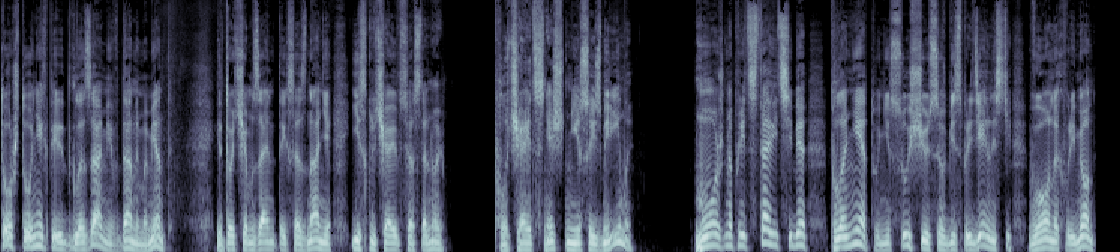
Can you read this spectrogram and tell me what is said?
то, что у них перед глазами в данный момент, и то, чем занято их сознание, исключает все остальное. Получается нечто несоизмеримое. Можно представить себе планету, несущуюся в беспредельности в ионах времен,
